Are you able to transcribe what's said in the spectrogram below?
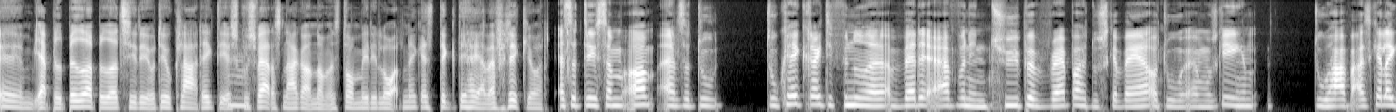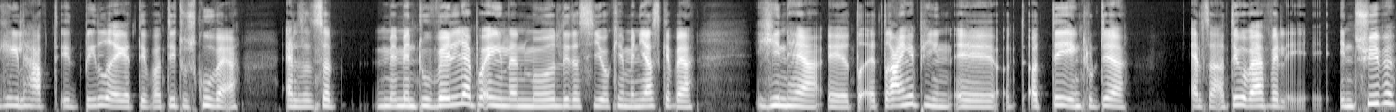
Øhm, jeg er blevet bedre og bedre til det, og det er jo klart, ikke? det er mm. sgu svært at snakke om, når man står midt i lorten. Ikke? Altså, det, det har jeg i hvert fald ikke gjort. Altså det er som om, altså du, du kan ikke rigtig finde ud af, hvad det er for en type rapper, du skal være, og du er måske du har faktisk heller ikke helt haft et billede af, at det var det, du skulle være. Altså, så, men, men du vælger på en eller anden måde lidt at sige, okay, men jeg skal være hende her øh, drengepigen, øh, og, og det inkluderer, altså, det er jo i hvert fald en type,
